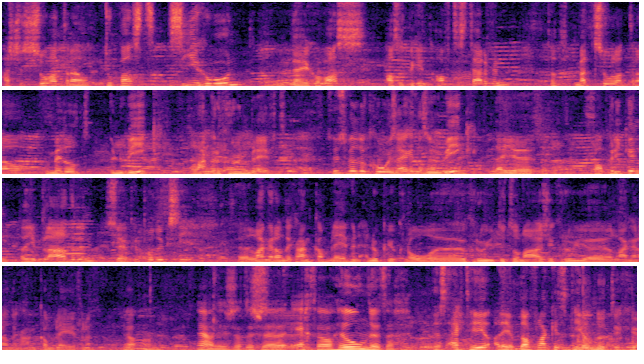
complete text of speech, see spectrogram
als je Solatrail toepast, zie je gewoon dat je gewas, als het begint af te sterven, dat het met Solatrail gemiddeld een week langer groen blijft. Dus wil ook gewoon zeggen, dat is een week dat je fabrieken, dat je bladeren, suikerproductie, eh, langer aan de gang kan blijven en ook je knolgroei, de tonnagegroei eh, langer aan de gang kan blijven. Hè. Ja. Ja, dus dat is eh, echt wel heel nuttig. Dat is echt heel, allee, op dat vlak is het heel nuttig. eh,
